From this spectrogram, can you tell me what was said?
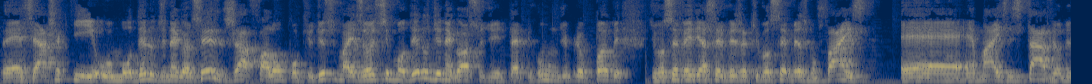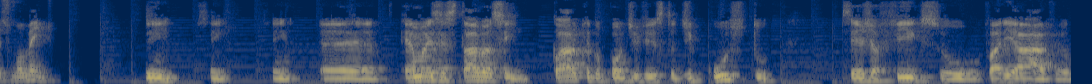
É, você acha que o modelo de negócio, você já falou um pouquinho disso, mas esse modelo de negócio de tap room, de brewpub, de você vender a cerveja que você mesmo faz, é, é mais estável nesse momento? Sim, sim, sim é, é mais estável assim. Claro que do ponto de vista de custo, seja fixo, variável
